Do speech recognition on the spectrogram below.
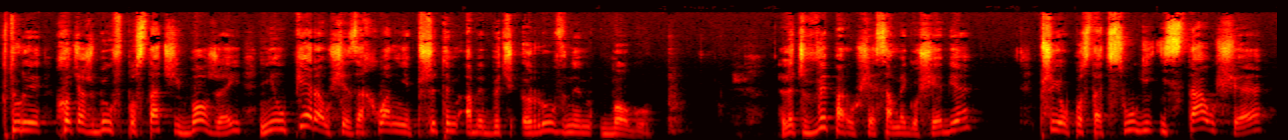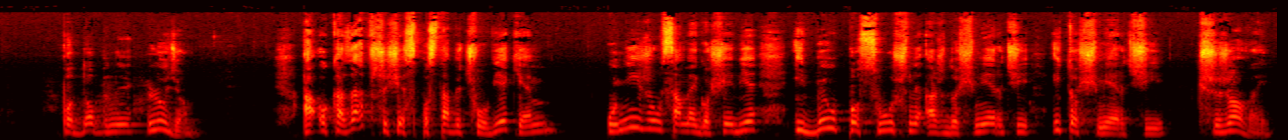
który chociaż był w postaci Bożej, nie upierał się zachłannie przy tym, aby być równym Bogu. Lecz wyparł się samego siebie, przyjął postać sługi i stał się podobny ludziom. A okazawszy się z postawy człowiekiem, uniżył samego siebie i był posłuszny aż do śmierci, i to śmierci krzyżowej.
